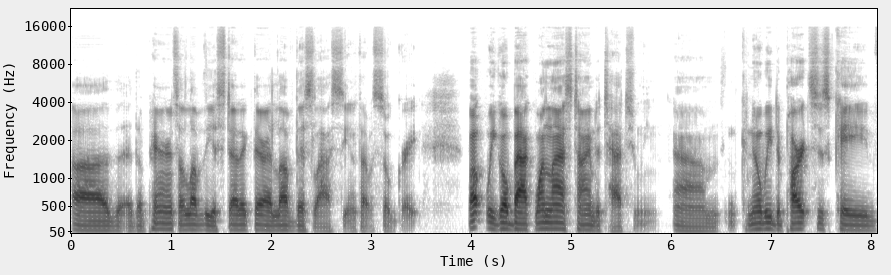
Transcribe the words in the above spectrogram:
uh the, the parents. I love the aesthetic there. I love this last scene. That was so great. But we go back one last time to Tatooine. Um, Kenobi departs his cave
